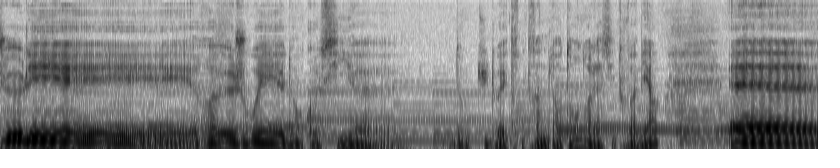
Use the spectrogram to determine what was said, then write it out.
je l'ai rejoué donc aussi, euh, donc tu dois être en train de l'entendre là si tout va bien. Euh,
